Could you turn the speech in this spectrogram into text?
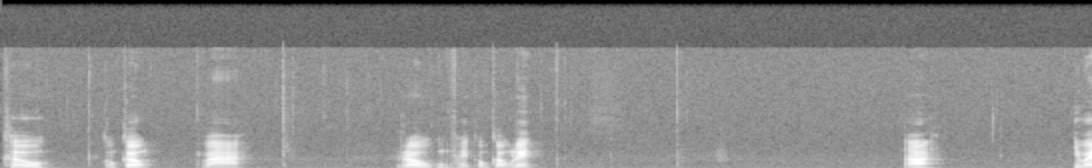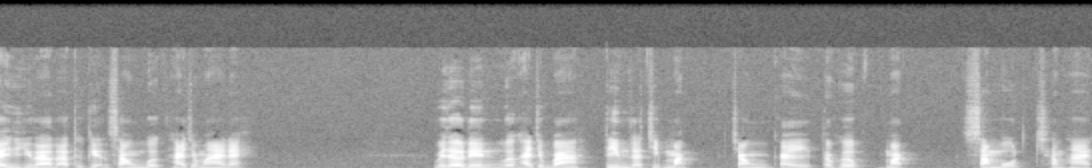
câu cộng cộng và row cũng phải cộng cộng lên. Đó. Như vậy thì chúng ta đã thực hiện xong bước 2.2 này. Bây giờ đến bước 2.3 tìm giá trị max trong cái tập hợp max sum 1 sum 2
